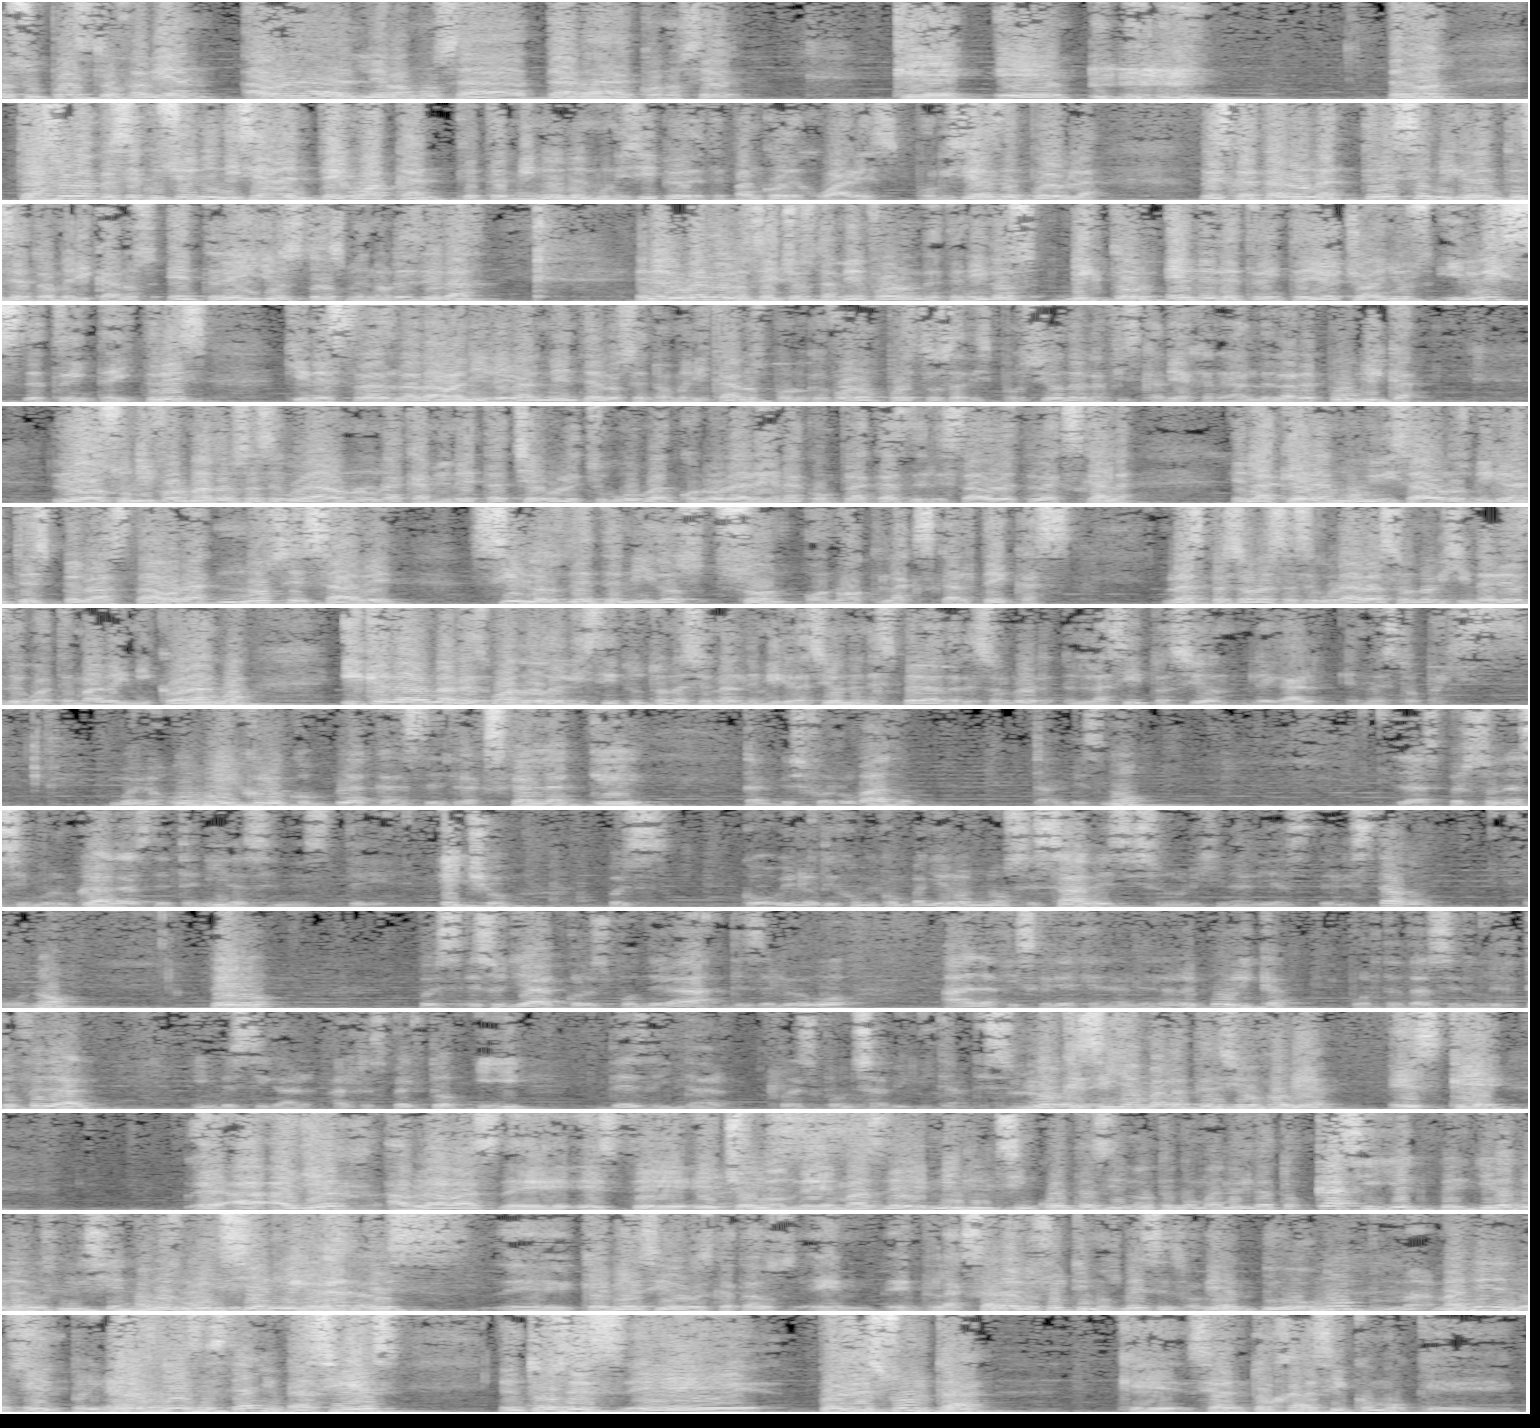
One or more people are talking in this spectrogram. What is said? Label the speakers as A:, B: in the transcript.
A: Por supuesto, Fabián. Ahora le vamos a dar a conocer que, eh, perdón, tras una persecución iniciada en Tehuacán, que terminó en el municipio de Tepanco de Juárez, policías de Puebla rescataron a 13 migrantes centroamericanos, entre ellos dos menores de edad. En el lugar de los hechos también fueron detenidos Víctor M de 38 años y Luis de 33, quienes trasladaban ilegalmente a los centroamericanos por lo que fueron puestos a disposición de la Fiscalía General de la República. Los uniformados aseguraron una camioneta Chevrolet Suburban color arena con placas del estado de Tlaxcala, en la que eran movilizados los migrantes, pero hasta ahora no se sabe si los detenidos son o no tlaxcaltecas. Las personas aseguradas son originarias de Guatemala y Nicaragua y quedaron a resguardo del Instituto Nacional de Migración en espera de resolver la situación legal en nuestro país.
B: Bueno, un vehículo con placas de Tlaxcala que tal vez fue robado, tal vez no. Las personas involucradas, detenidas en este hecho, pues como bien lo dijo mi compañero, no se sabe si son originarias del Estado o no, pero pues eso ya corresponderá desde luego a la Fiscalía General de la República, por tratarse de un delito federal, investigar al respecto y deslindar responsabilidades.
A: Lo que sí llama la atención, Fabián, es que eh, ayer hablabas de este hecho donde más de 1050, si no tengo mal el dato,
B: casi llegando a los 1100,
A: a los 1100 migrantes eh, que habían sido rescatados en, en Tlaxcala en los últimos meses, Fabián.
B: Digo, no, más bien en los primeros días de este año.
A: Así es. Entonces, eh, pues resulta que se antoja así como que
